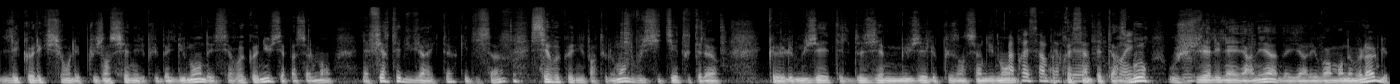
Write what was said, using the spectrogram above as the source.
les collections les plus anciennes et les plus belles du monde, et c'est reconnu, c'est pas seulement la fierté du directeur qui dit ça, c'est reconnu par tout le monde. Vous citiez tout à l'heure que le musée était le deuxième musée le plus ancien du monde après Saint-Pétersbourg, où je suis allé l'année dernière, d'ailleurs, aller voir mon homologue.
